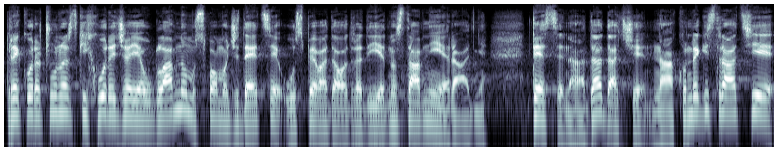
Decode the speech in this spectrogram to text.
preko računarskih uređaja uglavnom uz pomoć dece uspeva da odradi jednostavnije radnje, te se nada da će nakon registracije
